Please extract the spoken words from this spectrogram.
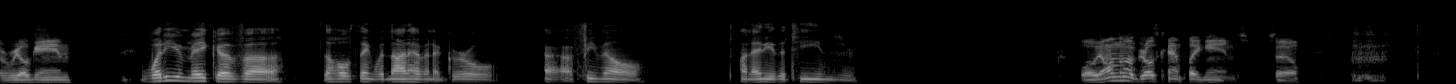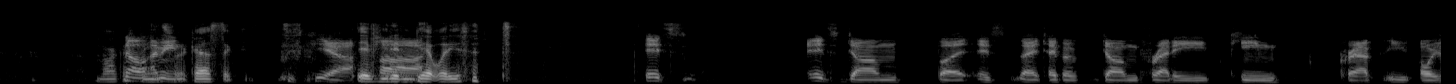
a real game. What do you make of uh, the whole thing with not having a girl, uh, female, on any of the teams? Or Well, we all know girls can't play games, so Marc's No, being I mean- sarcastic. yeah. If you uh, didn't get what he, said. it's it's dumb, but it's that type of dumb fratty team crap you always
